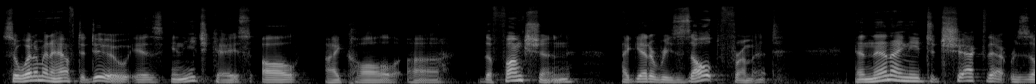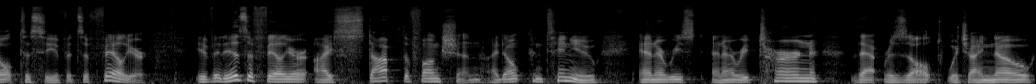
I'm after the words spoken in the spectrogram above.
So what I'm going to have to do is in each case, I'll, I call uh, the function, I get a result from it, and then I need to check that result to see if it's a failure. If it is a failure, I stop the function, I don't continue, and I, and I return that result, which I know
